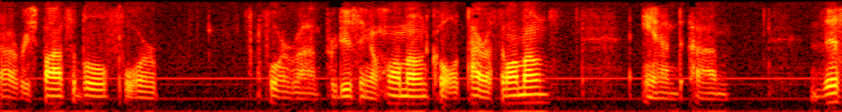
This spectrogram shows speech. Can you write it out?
uh, responsible for for uh, producing a hormone called parathormone, and um, this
